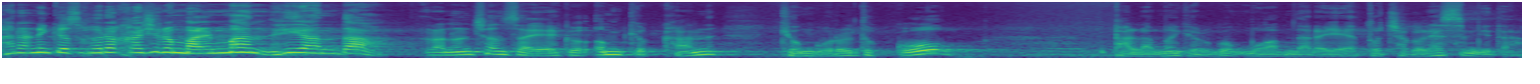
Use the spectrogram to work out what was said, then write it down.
하나님께서 허락하시는 말만 해야 한다라는 천사의 그 엄격한 경고를 듣고 발람은 결국 모압 나라에 도착을 했습니다.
